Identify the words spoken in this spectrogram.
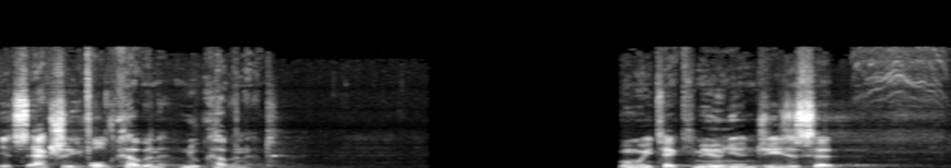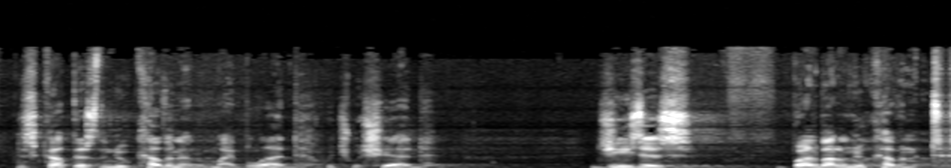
It's actually Old Covenant, New Covenant. When we take communion, Jesus said, This cup is the new covenant of my blood, which was shed. Jesus brought about a new covenant.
